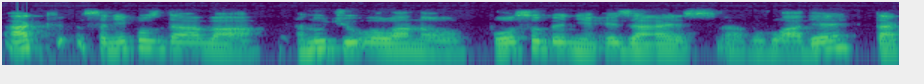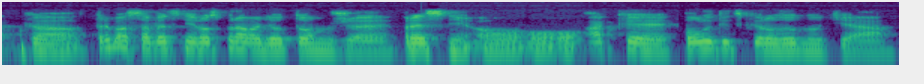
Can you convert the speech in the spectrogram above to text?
ak sa nepozdáva hnutiu Olano pôsobenie SAS vo vláde, tak treba sa vecne rozprávať o tom, že presne o, o, o aké politické rozhodnutia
